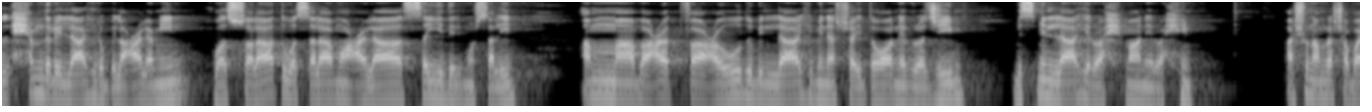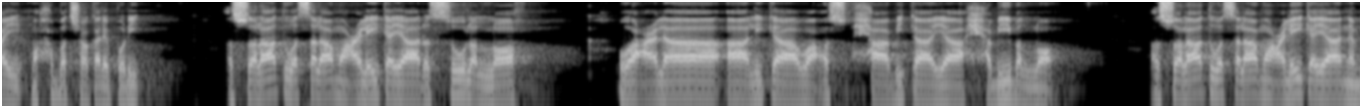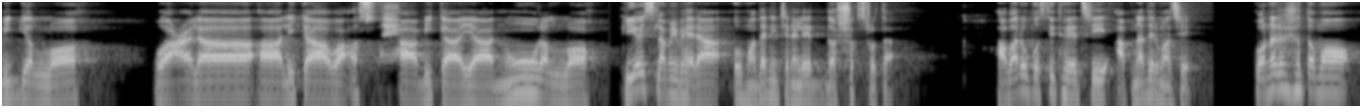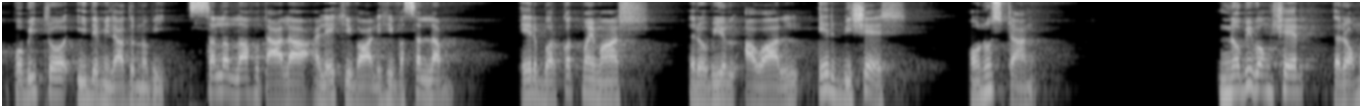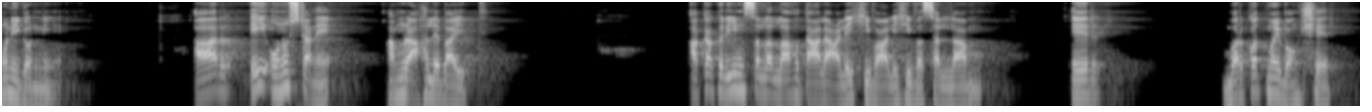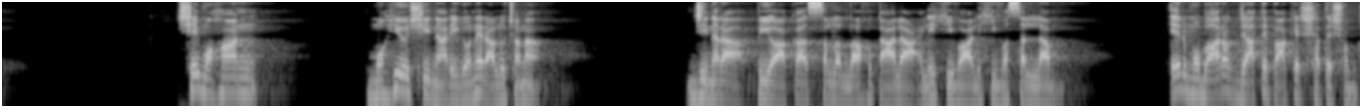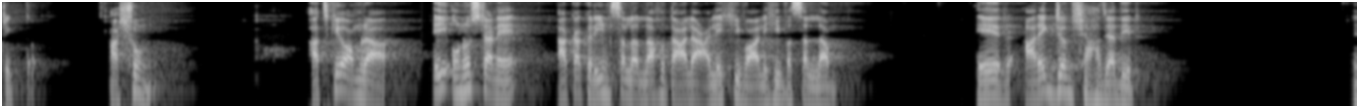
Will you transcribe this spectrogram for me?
আলহামদুলিল্লাহ রবিল আলমিন ওসলাত ওয়াসালাম আলা সঈদুল মুরসালিন। আম্মা বাআত ফাউদ বিল্লাহি মিনাশ শাইতানির রাজিম। বিসমিল্লাহ রহমান রহিম। আসুন আমরা সবাই মোহাব্বত সহকারে পড়ি। আসসালাত ওয়াসালাম আলাইকা রসুল আল্লাহ ওয়া আলা আলিকা ওয়া আসহাবিকা ইয়া হাবিব আল্লাহ আসসালাত ওয়াসালাম আলাইকা ইয়া নবী আল্লাহ আলিকা ওয়া ইয়া নূর আল্লাহ প্রিয় ইসলামী ভাইরা ও মাদানী চ্যানেলের দর্শক শ্রোতা, আবার উপস্থিত হয়েছি আপনাদের মাঝে। পনেরোশতম পবিত্র ঈদে মিলাদুন্নবী সাল্লাহ তালা আলেহি বা আলহি ওয়াসাল্লাম, এর বরকতময় মাস রবিউল আওয়াল, এর বিশেষ অনুষ্ঠান নবী বংশের রমণীগণ নিয়ে। আর এই অনুষ্ঠানে আমরা আহলে বাইত। আকা করিম সাল্লাহ তালা আলিহি বা আলিহি ওয়াসাল্লাম এর বরকতময় বংশের সেই মহান মহিয়সী নারীগণের আলোচনা, যিনারা প্রিয় আকাশ সাল্লাহ তালা আলিহি বা আলিহি ওয়াসাল্লাম এর মোবারক জাতে পাকের সাথে সম্পৃক্ত। আসুন, আজকেও আমরা এই অনুষ্ঠানে আকা করিম সাল্লাহ তালা আলিহি ওয়া আলিহি ওয়াসাল্লাম এর আরেকজন শাহজাদির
